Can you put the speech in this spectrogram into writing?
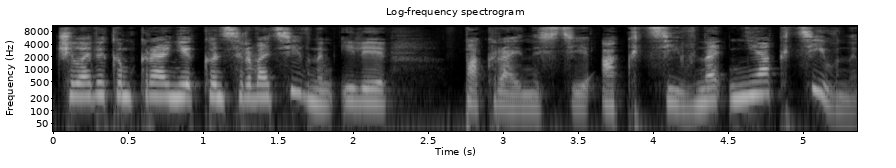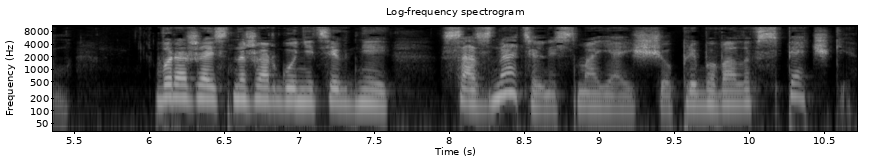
человеком крайне консервативным или, по крайности, активно неактивным. Выражаясь на жаргоне тех дней, сознательность моя еще пребывала в спячке.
